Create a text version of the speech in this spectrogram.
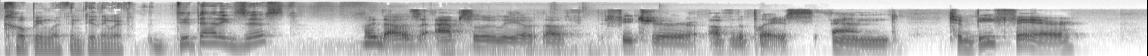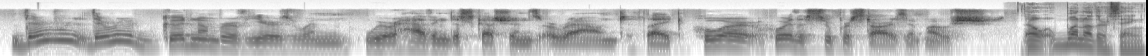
coping with and dealing with, did that exist? Oh, that was absolutely a, a feature of the place. And to be fair, there were there were a good number of years when we were having discussions around like who are who are the superstars at Mosh. Oh, one other thing.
